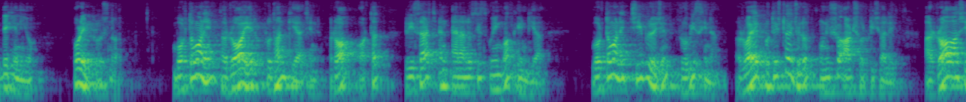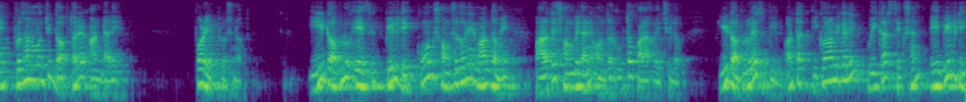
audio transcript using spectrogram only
দেখে নিও। পরের প্রশ্ন। বর্তমানে র এর প্রধান কে আছেন? র অর্থাৎ research and analysis wing of India বর্তমানে চিফ রয়েছেন রবি সিনহা র এর প্রতিষ্ঠা হয়েছিল উনিশশো সালে আর র আসে প্রধানমন্ত্রী দপ্তরের আন্ডারে পরের প্রশ্ন। ইডব্লিউএস বিলটি কোন সংশোধনীর মাধ্যমে ভারতের সংবিধানে অন্তর্ভুক্ত করা হয়েছিল? ইডব্লিউএস বিল অর্থাৎ ইকোনমিক্যালি উইকার সেকশন এই বিলটি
